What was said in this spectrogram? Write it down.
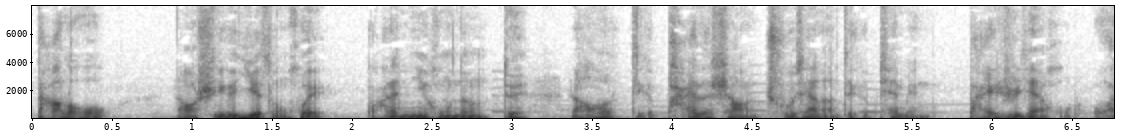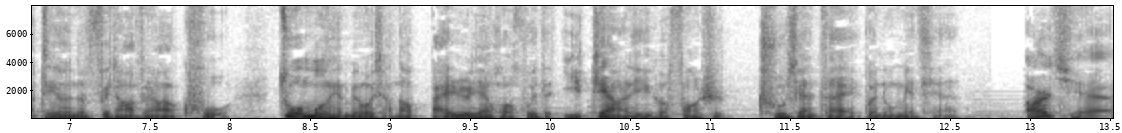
大楼，然后是一个夜总会，挂着霓虹灯，对，然后这个牌子上出现了这个片名《白日焰火》，哇，这个非常非常酷，做梦也没有想到《白日焰火》会以这样的一个方式出现在观众面前。而且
